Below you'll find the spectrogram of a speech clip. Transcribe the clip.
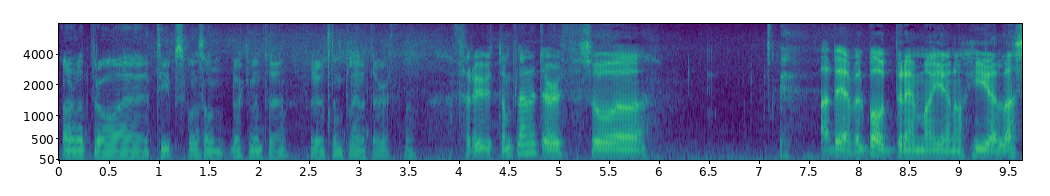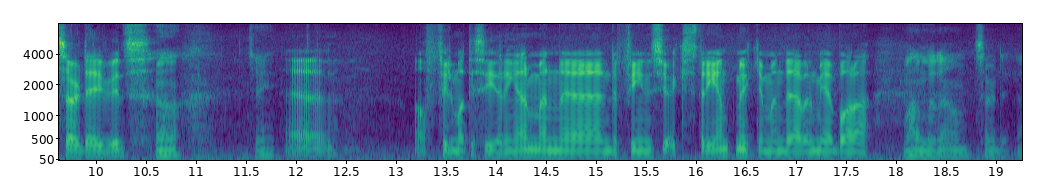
Har du något bra eh, tips på en sån dokumentär? Förutom Planet Earth? då? Förutom Planet Earth så Ja det är väl bara att drämma igenom hela Sir Davids Jaha. Okej. eh, ja, filmatiseringar men eh, det finns ju extremt mycket men det är väl mer bara Vad handlar det om? Sir D- eh,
